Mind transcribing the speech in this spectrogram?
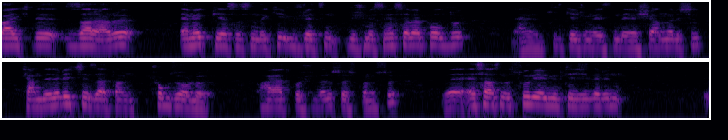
belki de zararı emek piyasasındaki ücretin düşmesine sebep oldu. Yani Türkiye Cumhuriyeti'nde yaşayanlar için kendileri için zaten çok zorlu hayat koşulları söz konusu. Ve esasında Suriyeli mültecilerin e,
